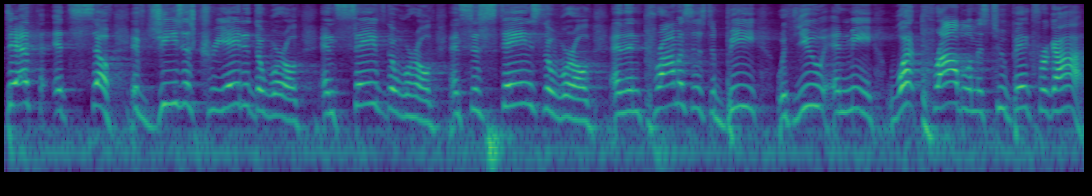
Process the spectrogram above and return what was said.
death itself. If Jesus created the world and saved the world and sustains the world and then promises to be with you and me, what problem is too big for God?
